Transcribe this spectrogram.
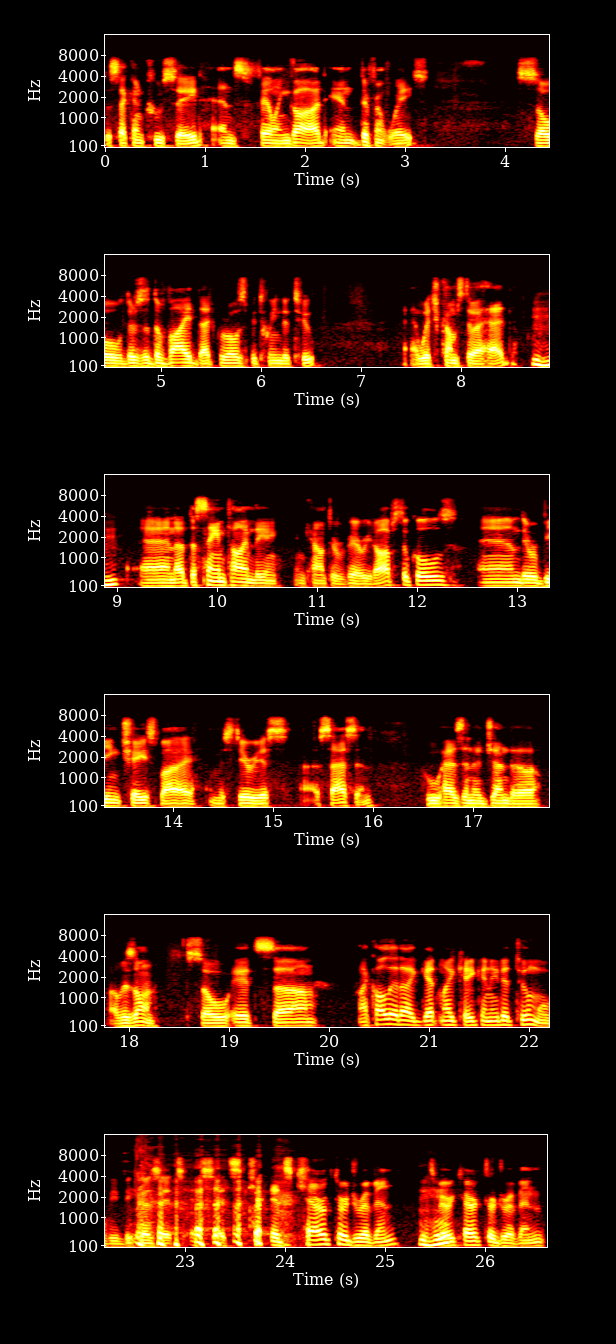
the Second Crusade and failing God in different ways. So there's a divide that grows between the two, uh, which comes to a head. hmm And at the same time, they encounter varied obstacles, and they were being chased by a mysterious assassin who has an agenda of his own. So it's, um, I call it a "Get My Cake and Eat It Too" movie because it's it's it's it's character driven. It's Mhm. very character driven.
